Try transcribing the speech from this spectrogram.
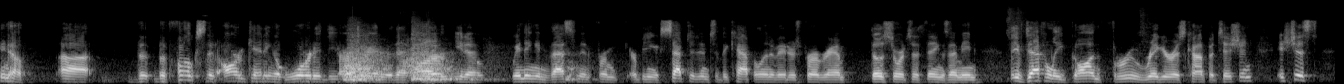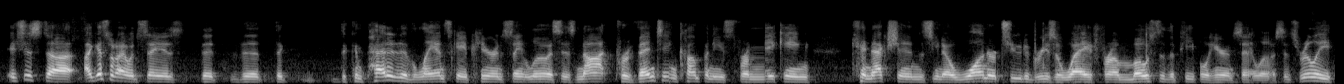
you know. Uh, the, the folks that are getting awarded the Arch grant or that are you know winning investment from or being accepted into the Capital Innovators program, those sorts of things. I mean, they've definitely gone through rigorous competition. It's just it's just uh, I guess what I would say is that the the the competitive landscape here in St. Louis is not preventing companies from making connections, you know, one or two degrees away from most of the people here in St. Louis. It's really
